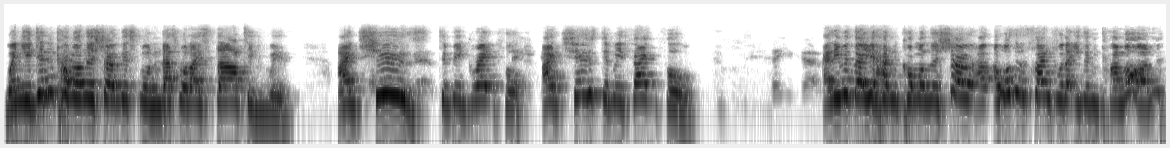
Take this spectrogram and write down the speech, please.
When you didn't come on the show this morning, that's what I started with. I choose to be grateful. I choose to be thankful. There you go. And even though you hadn't come on the show, I, I wasn't thankful that you didn't come on.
